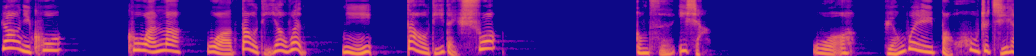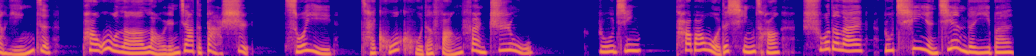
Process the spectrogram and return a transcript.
让你哭，哭完了，我到底要问你，到底得说。”公子一想，我原为保护这几两银子，怕误了老人家的大事，所以。才苦苦的防范支吾，如今他把我的行藏说得来如亲眼见的一般，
